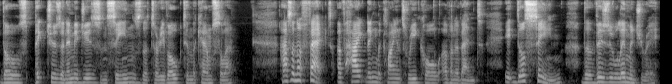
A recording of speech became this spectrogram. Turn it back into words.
those pictures and images and scenes that are evoked in the counsellor, has an effect of heightening the client's recall of an event. It does seem that visual imagery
